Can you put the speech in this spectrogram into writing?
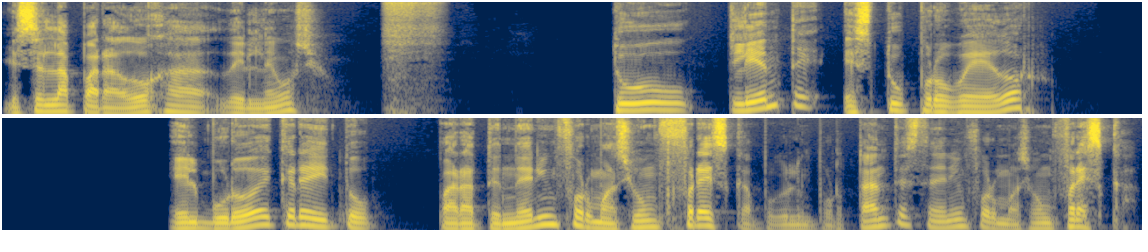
esa es la paradoja del negocio. Tu cliente es tu proveedor. El buró de crédito, para tener información fresca, porque lo importante es tener información fresca,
